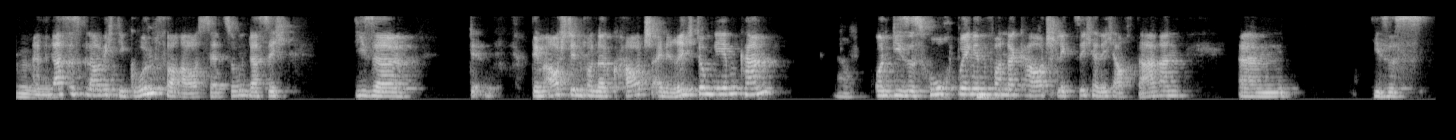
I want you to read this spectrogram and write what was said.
Mhm. Also das ist, glaube ich, die Grundvoraussetzung, dass sich dieser, dem Aufstehen von der Couch eine Richtung geben kann. Ja. Und dieses Hochbringen von der Couch liegt sicherlich auch daran, ähm, dieses,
